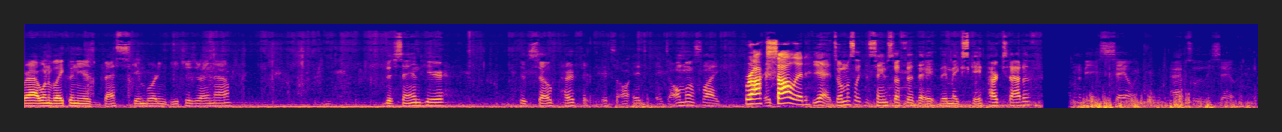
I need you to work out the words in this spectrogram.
We're at one of Lake Lanier's best skimboarding beaches right now. The sand here is so perfect. It's al- it, it's almost like Rock It's- solid. yeah, it's almost like the same stuff that they they make skate parks out of. I'm gonna be sailing, absolutely sailing.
